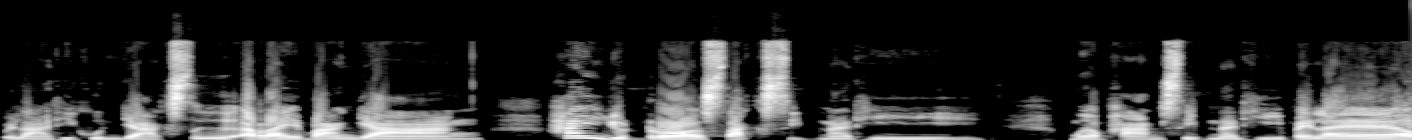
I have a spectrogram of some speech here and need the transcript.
เวลาที่คุณอยากซื้ออะไรบางอย่าง ให้หยุดรอสัก 10 นาที เมื่อผ่าน 10 นาทีไปแล้ว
